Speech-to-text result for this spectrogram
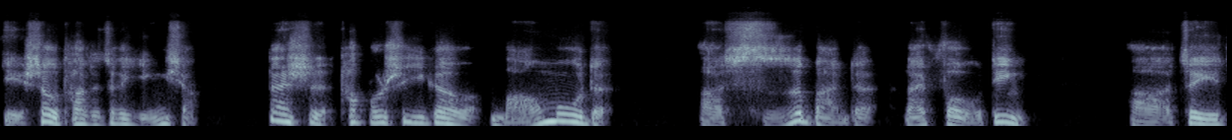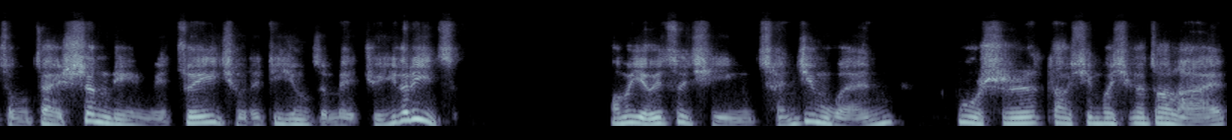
也受他的这个影响，但是他不是一个盲目的啊死板的来否定啊这一种在圣灵里面追求的弟兄姊妹。举一个例子，我们有一次请陈静文牧师到新墨西哥州来，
